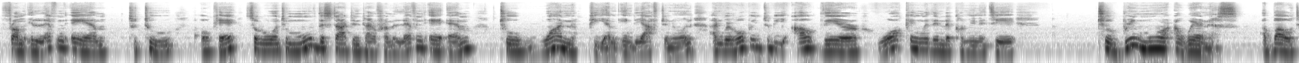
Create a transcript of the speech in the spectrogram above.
from 11 a.m. to 2. Okay, so we want to move the starting time from 11 a.m. to 1 p.m. in the afternoon. And we're hoping to be out there walking within the community to bring more awareness about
